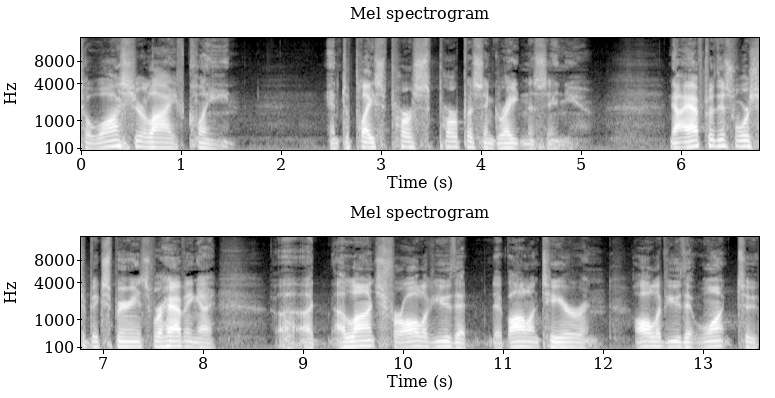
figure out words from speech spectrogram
to wash your life clean and to place pers- purpose and greatness in you. Now, after this worship experience, we're having a, a, a lunch for all of you that that volunteer and all of you that want to,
